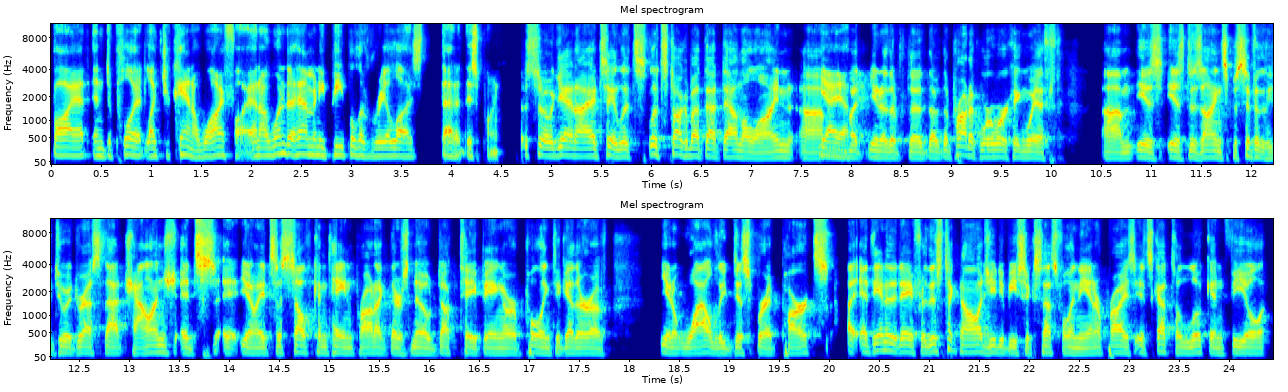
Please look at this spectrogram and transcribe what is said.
buy it and deploy it like you can a Wi-Fi. And I wonder how many people have realized that at this point. So again, I'd say let's let's talk about that down the line. Um, yeah, yeah. But you know, the, the the product we're working with um, is is designed specifically to address that challenge. It's it, you know it's a self-contained product. There's no duct taping or pulling together of you know wildly disparate parts. At the end of the day, for this technology to be successful in the enterprise, it's got to look and feel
